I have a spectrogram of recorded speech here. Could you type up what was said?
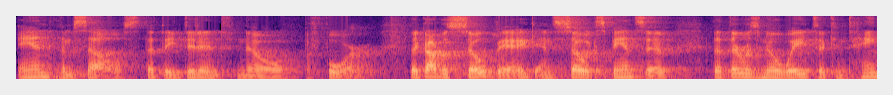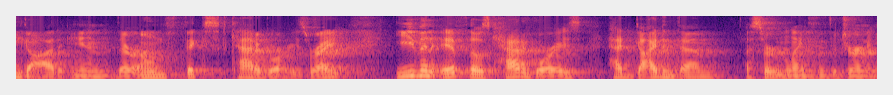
and themselves that they didn't know before. That God was so big and so expansive that there was no way to contain God in their own fixed categories, right? Even if those categories had guided them a certain length of the journey.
